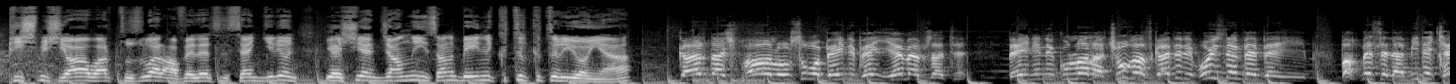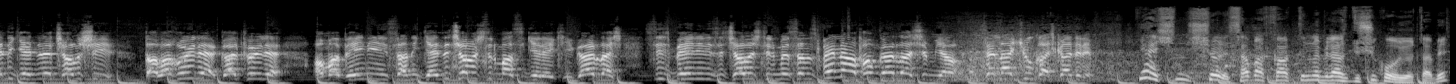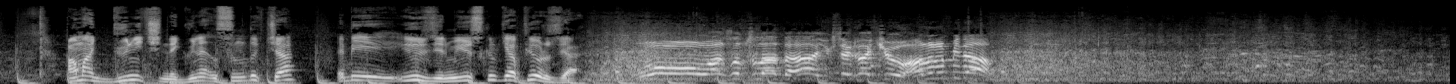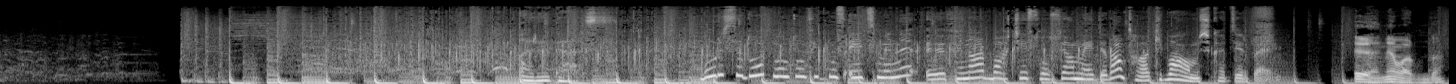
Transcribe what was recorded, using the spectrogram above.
Pişmiş yağ var tuzu var affedersin sen giriyorsun yaşayan canlı insanın beynini kıtır kıtır yiyorsun ya. Kardeş faal olsun o beyni ben yemem zaten. Beynini kullanan çok az Kadir'im o yüzden ben beyin yiyeyim. Bak mesela mide kendi kendine çalışıyor. Dalak öyle kalp öyle. Ama beyni insanın kendi çalıştırması gerekiyor kardeş. Siz beyninizi çalıştırmasanız ben ne yapam kardeşim ya? Sen IQ'un kaç Kadir'im? Ya şimdi şöyle sabah kalktığımda biraz düşük oluyor tabi. Ama gün içinde güne ısındıkça e bir 120-140 yapıyoruz ya. Oo ağzım sulandı ha yüksek IQ alırım bir daha. Aragaz, Borussia Dortmund'un fitness eğitmeni e, Fenerbahçe'yi sosyal medyadan takibe almış Kadir Bey. E ne var bunda?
